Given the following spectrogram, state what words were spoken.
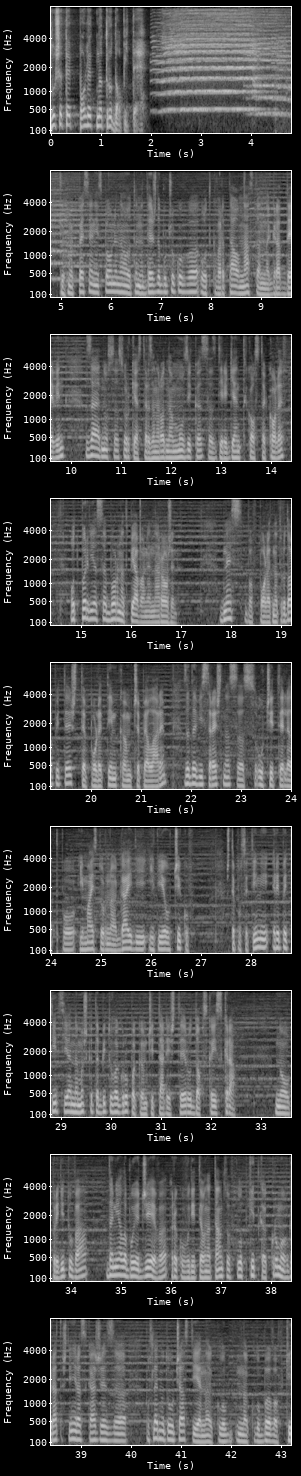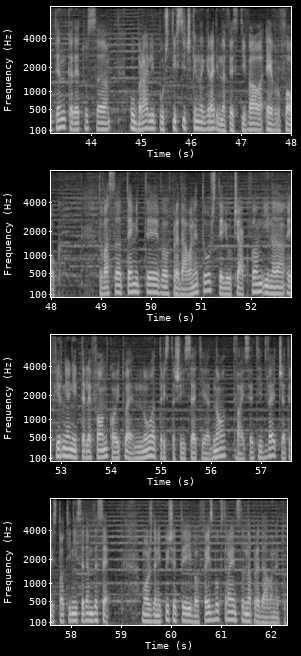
Слушате полет на трудопите. Чухме песен, изпълнена от Надежда Бочукова от квартал Настан на град Девин, заедно с оркестър за народна музика с диригент Коста Колев от първия събор над пяване на Рожен. Днес в полет на трудопите ще полетим към Чепеларе, за да ви срещна с учителят по и майстор на гайди Илия Очиков. Ще посетим и репетиция на мъжката битова група към читалище Родопска искра. Но преди това Даниела Бояджиева, ръководител на танцов клуб Китка Крумовград, ще ни разкаже за последното участие на, клуб, на клуба в Китен, където са обрали почти всички награди на фестивала Еврофолк. Това са темите в предаването. Ще ви очаквам и на ефирния ни телефон, който е 0361 22 470. Може да ни пишете и във фейсбук страницата на предаването.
